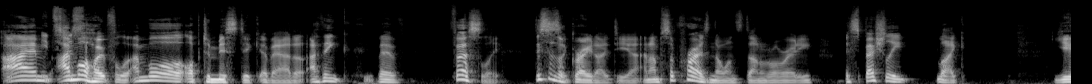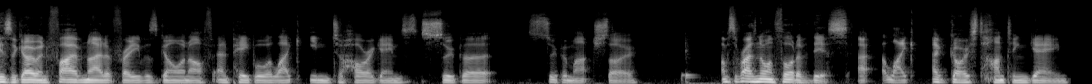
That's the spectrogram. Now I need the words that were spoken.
I'm It's I'm more hopeful. I'm more optimistic about it. I think they've firstly, this is a great idea, and I'm surprised no one's done it already. Especially like years ago when Five Night at Freddy was going off, and people were like into horror games super super much. So I'm surprised no one thought of this uh, like a ghost hunting game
